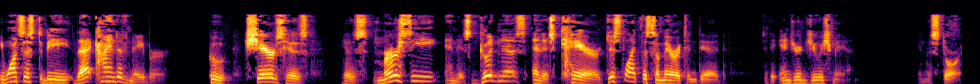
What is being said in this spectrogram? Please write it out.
He wants us to be that kind of neighbor who shares his, his mercy and his goodness and his care, just like the Samaritan did to the injured Jewish man in the story.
